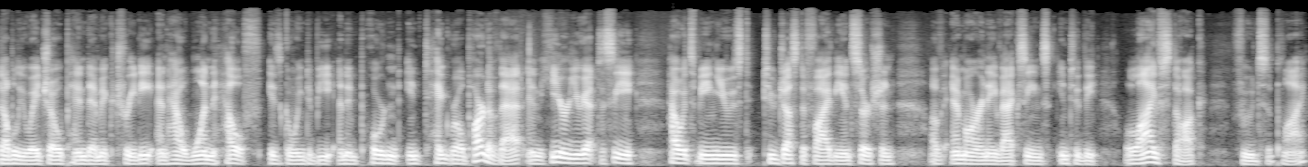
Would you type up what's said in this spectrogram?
WHO pandemic treaty and how One Health is going to be an important integral part of that. And here you get to see how it's being used to justify the insertion of mRNA vaccines into the livestock food supply.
